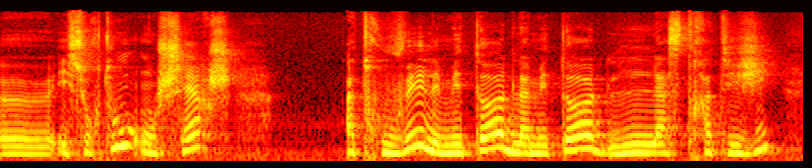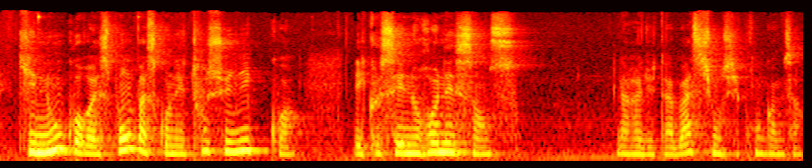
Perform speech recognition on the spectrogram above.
euh, et surtout on cherche à trouver les méthodes, la méthode, la stratégie qui nous correspond parce qu'on est tous uniques, quoi, et que c'est une renaissance, l'arrêt du tabac, si on s'y prend comme ça.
